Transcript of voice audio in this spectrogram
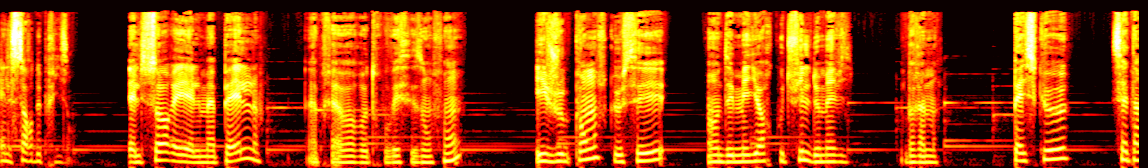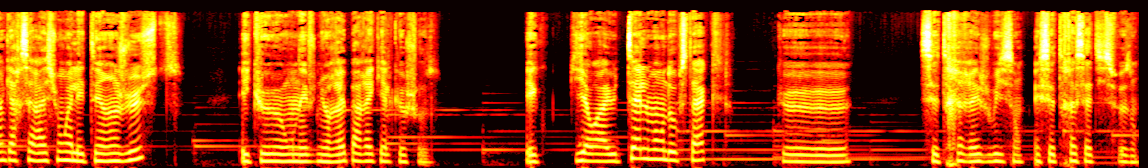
elle sort de prison. Elle sort et elle m'appelle après avoir retrouvé ses enfants. Et je pense que c'est un des meilleurs coups de fil de ma vie. Vraiment. Parce que cette incarcération, elle était injuste et qu'on est venu réparer quelque chose. Et qu'il y aura eu tellement d'obstacles que c'est très réjouissant et c'est très satisfaisant.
